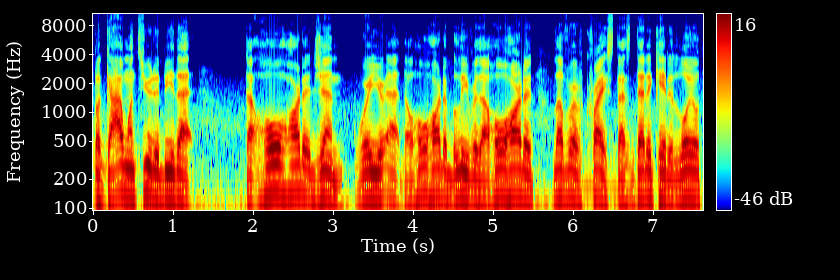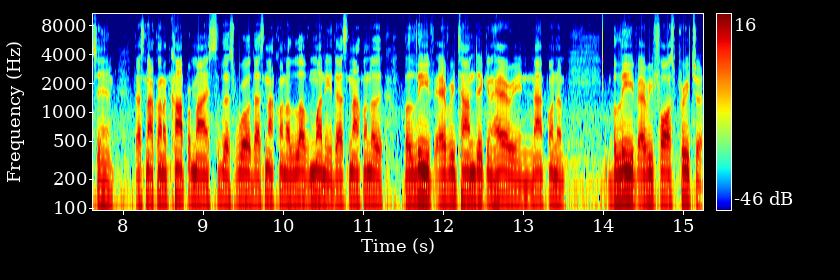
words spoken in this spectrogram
But God wants you to be that that wholehearted gem where you're at, the wholehearted believer, that wholehearted lover of Christ that's dedicated, loyal to him, that's not going to compromise to this world, that's not going to love money, that's not going to believe every Tom, Dick, and Harry, and not going to believe every false preacher.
